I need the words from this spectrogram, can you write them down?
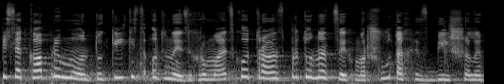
Після капремонту кількість одиниць громадського транспорту на цих маршрутах збільшили.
